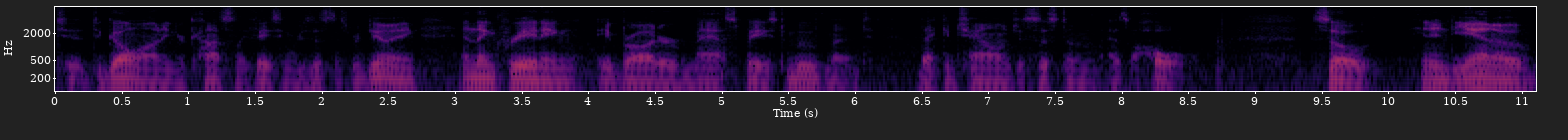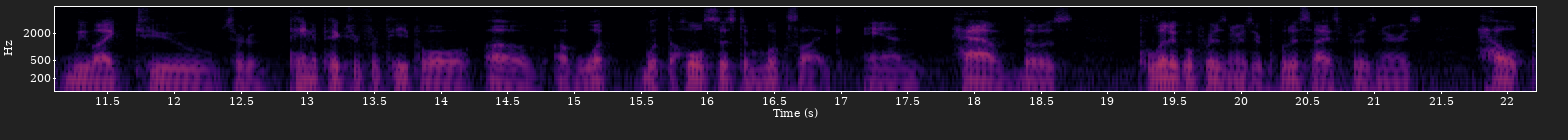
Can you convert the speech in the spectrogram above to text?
to, to go on and you're constantly facing resistance for doing, and then creating a broader mass based movement that can challenge the system as a whole. So in Indiana, we like to sort of paint a picture for people of, of what, what the whole system looks like and have those political prisoners or politicized prisoners help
